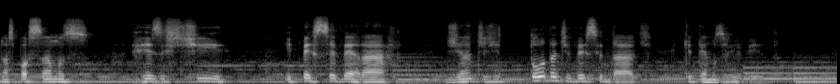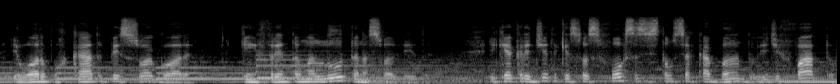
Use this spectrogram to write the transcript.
Nós possamos resistir e perseverar diante de toda a adversidade que temos vivido. Eu oro por cada pessoa agora que enfrenta uma luta na sua vida e que acredita que suas forças estão se acabando e, de fato,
